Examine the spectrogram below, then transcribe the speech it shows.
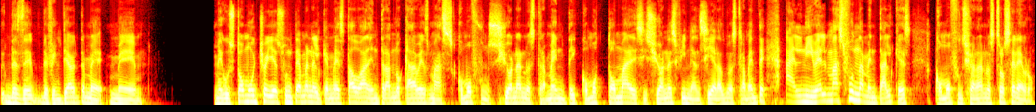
desde definitivamente me, me, gustó mucho y es un tema en el que me he estado adentrando cada vez más, cómo funciona nuestra mente y cómo toma decisiones financieras nuestra mente al nivel más fundamental que es cómo funciona nuestro cerebro.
